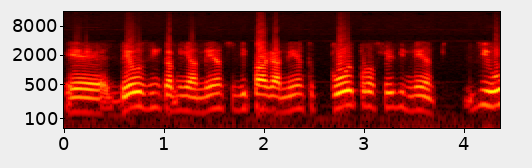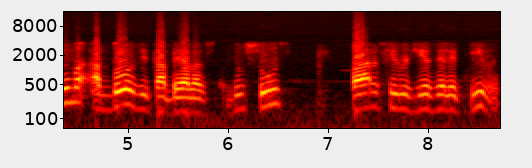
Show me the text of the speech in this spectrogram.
é, deu os encaminhamentos de pagamento por procedimento, de uma a 12 tabelas do SUS para cirurgias eletivas.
